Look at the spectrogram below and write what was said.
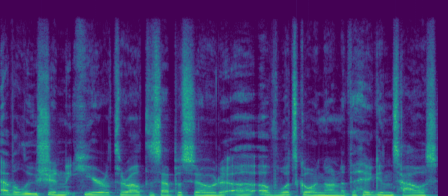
evolution here throughout this episode uh, of what's going on at the Higgins house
